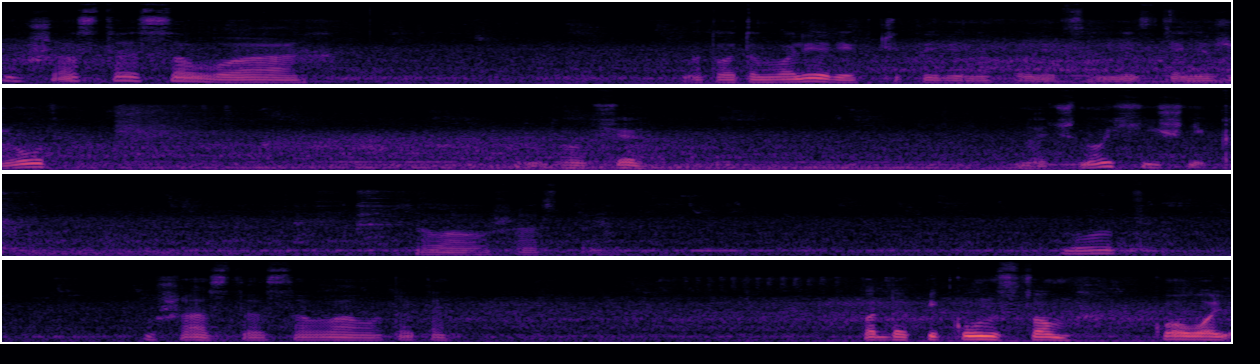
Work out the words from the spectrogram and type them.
Ушастая сова. Вот в этом вольере их четыре находятся. Вместе они живут. Это вообще ночной хищник. Сова ушастая. Вот. Ушастая сова. Вот это под опекунством Коваль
